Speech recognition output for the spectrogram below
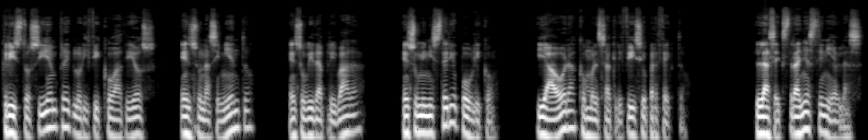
Cristo siempre glorificó a Dios en su nacimiento, en su vida privada, en su ministerio público, y ahora como el sacrificio perfecto. Las extrañas tinieblas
